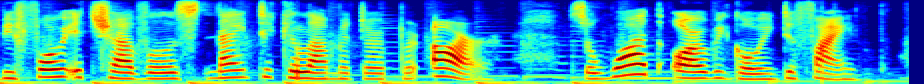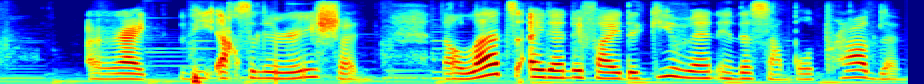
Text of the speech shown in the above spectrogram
before it travels 90 km per hour. So what are we going to find? Alright, the acceleration. Now let's identify the given in the sample problem.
